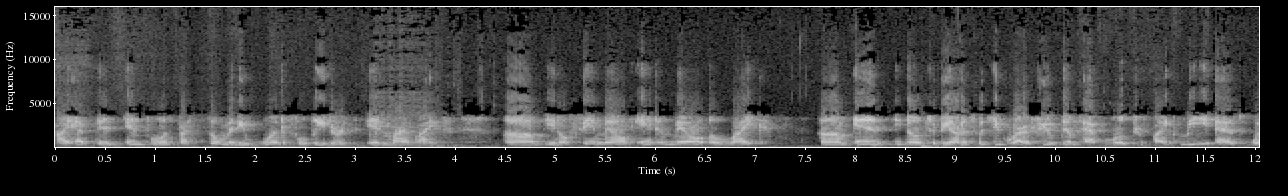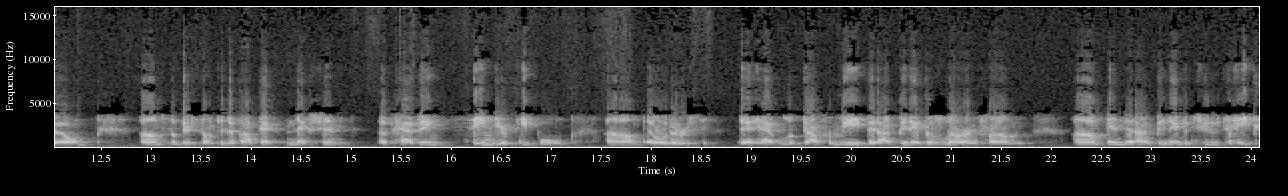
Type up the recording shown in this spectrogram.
I have been influenced by so many wonderful leaders in my life, um, you know, female and male alike. Um, and, you know, to be honest with you, quite a few of them have looked like me as well. Um, so there's something about that connection of having senior people, um, elders that have looked out for me that I've been able to learn from um, and that I've been able to take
